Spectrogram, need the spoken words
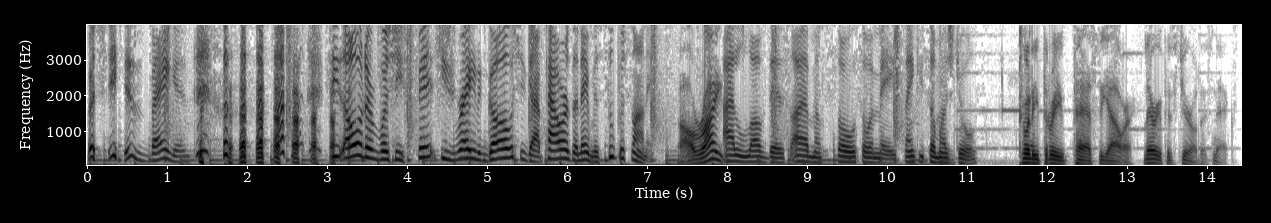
but she is banging. She's older but she's fit. She's ready to go. She's got powers. Her name is supersonic. All right. i love this. I am so so amazed. Thank you so much jules. 23 past the hour. Larry Fitzgerald is next.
